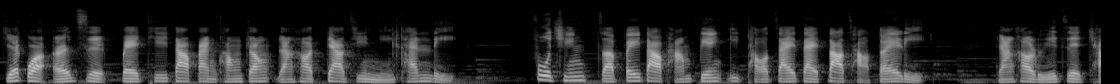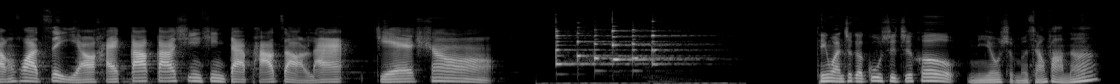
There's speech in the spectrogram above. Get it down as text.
结果儿子被踢到半空中，然后掉进泥坑里；父亲则飞到旁边，一头栽在稻草堆里。然后驴子重获自由，还高高兴兴地跑走了。结束。听完这个故事之后，你有什么想法呢？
